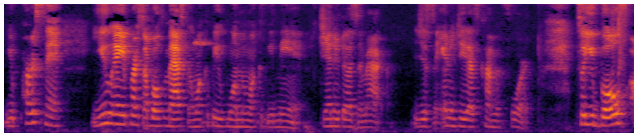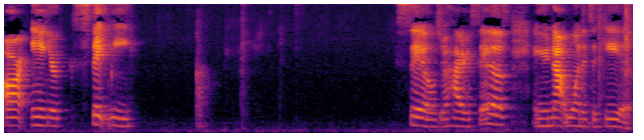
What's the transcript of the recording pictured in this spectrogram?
your person, you and your person are both masculine. One could be woman, one could be man. Gender doesn't matter. It's just the energy that's coming forth. So you both are in your stately selves, your higher selves, and you're not wanting to give.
